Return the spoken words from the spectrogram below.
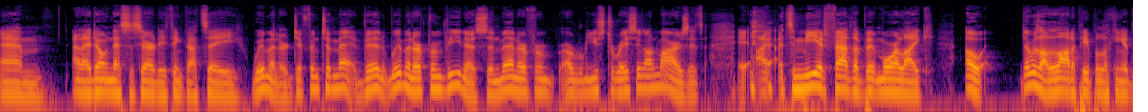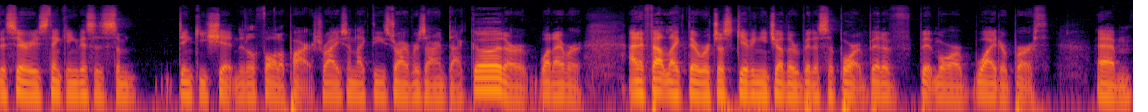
Um, and I don't necessarily think that's a women are different to men. Women are from Venus, and men are from are used to racing on Mars. It's it, I, to me, it felt a bit more like oh, there was a lot of people looking at this series thinking this is some dinky shit and it'll fall apart, right? And like these drivers aren't that good or whatever. And it felt like they were just giving each other a bit of support, a bit of bit more wider berth. Um,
